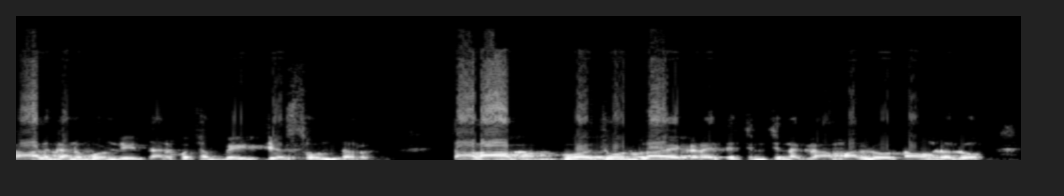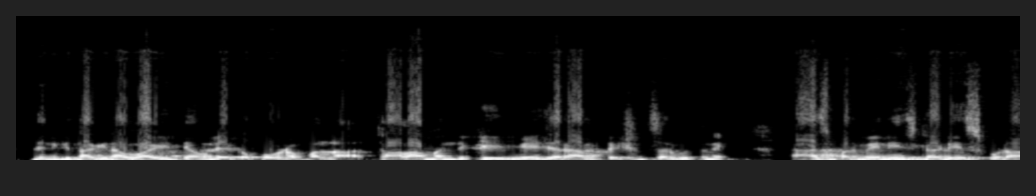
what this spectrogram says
కాలు కనుకోండి దాని కొంచెం వెయిట్ చేస్తూ ఉంటారు. చాలా చోట్ల ఎక్కడైతే చిన్న చిన్న గ్రామాల్లో టౌన్లలో దీనికి తగిన వైద్యం లేకపోవడం వల్ల చాలా మందికి మేజర్ ఆంపిటేషన్స్ జరుగుతున్నాయి. యాజ్ పర్ మెనీ స్టడీస్ కూడా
